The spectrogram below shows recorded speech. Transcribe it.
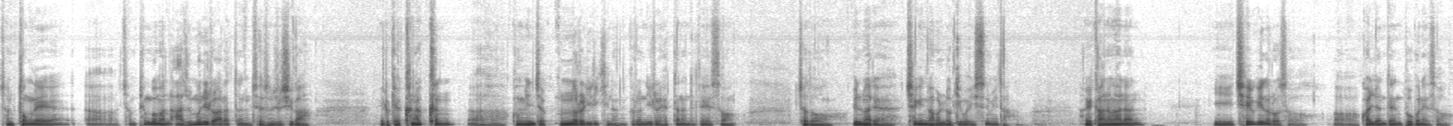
참 동네에 어, 참 평범한 아주머니로 알았던 최순실 씨가 이렇게 크나큰 어, 국민적 분노를 일으키는 그런 일을 했다는 데 대해서 저도 일말의 책임감을 느끼고 있습니다. 가능한 한이 체육인으로서 어, 관련된 부분에서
